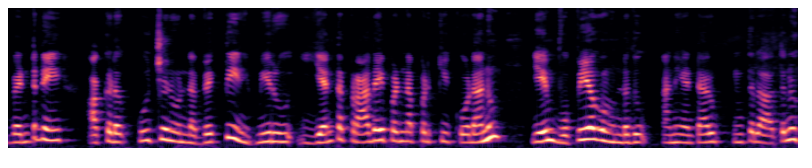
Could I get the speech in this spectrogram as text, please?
వెంటనే అక్కడ కూర్చొని ఉన్న వ్యక్తి మీరు ఎంత ప్రాధాయపడినప్పటికీ కూడాను ఏం ఉపయోగం ఉండదు అని అంటారు. ఇంతలో అతను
